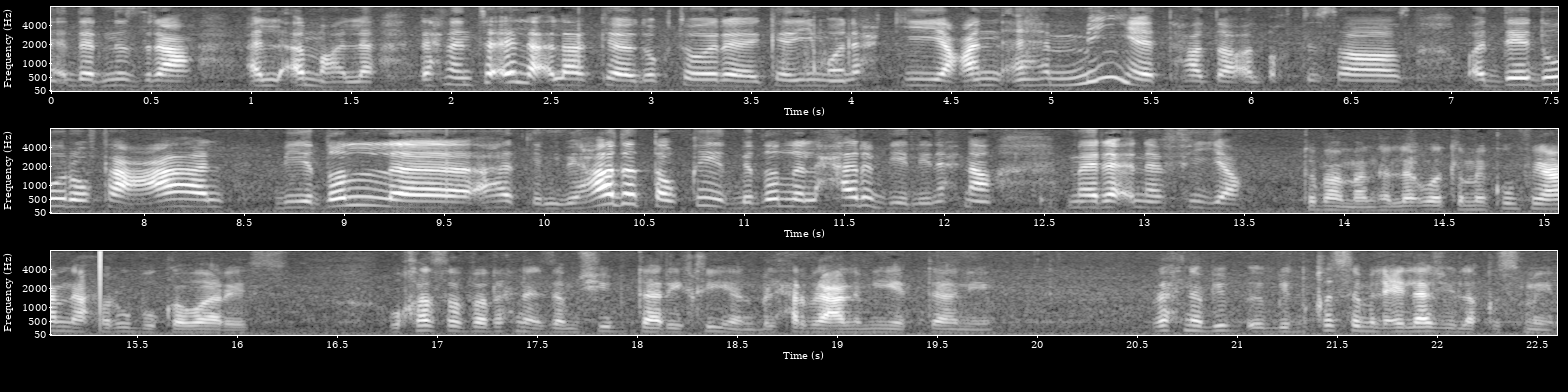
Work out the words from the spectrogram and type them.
نقدر نزرع الأمل. رح ننتقل لك دكتور كريم ونحكي عن أهمية هذا الاختصاص وقد إيه دوره فعال بظل يعني بهذا التوقيت بظل الحرب اللي نحن مرقنا فيها. تماما. هلأ وقت لما يكون في عندنا حروب وكوارث وخاصة نحن إذا مشي تاريخيا بالحرب العالمية الثانية نحن بينقسم العلاج إلى قسمين.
